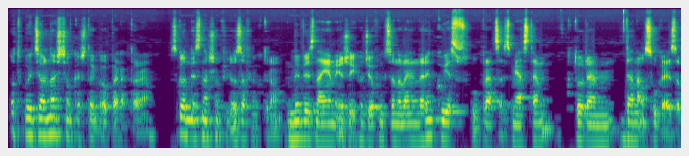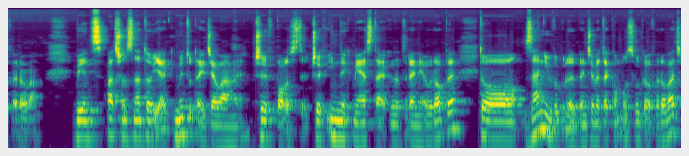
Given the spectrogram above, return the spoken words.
Odpowiedzialnością każdego operatora, zgodnie z naszą filozofią, którą my wyznajemy, jeżeli chodzi o funkcjonowanie na rynku, jest współpraca z miastem, którym dana usługa jest oferowana. Więc patrząc na to, jak my tutaj działamy, czy w Polsce, czy w innych miastach na terenie Europy, to zanim w ogóle będziemy taką usługę oferować,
